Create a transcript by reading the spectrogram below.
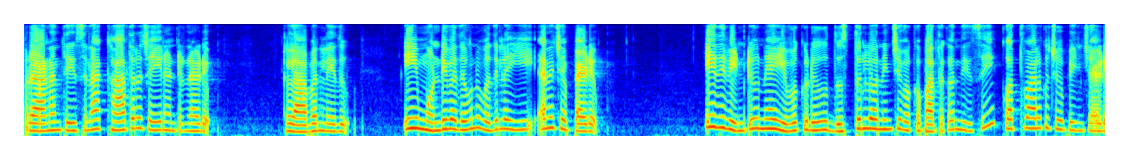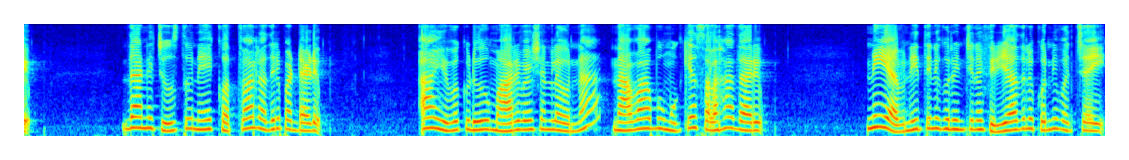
ప్రాణం తీసినా ఖాతరు చేయనంటున్నాడు. లాభం లేదు. ఈ మొండి వెదవును వదిలయ్యి అని చెప్పాడు. ఇది వింటూనే యువకుడు దుస్తుల్లో నుంచి ఒక పథకం తీసి కొత్వాలకు చూపించాడు. దాన్ని చూస్తూనే కొత్వాలు అదిరిపడ్డాడు. ఆ యువకుడు మారువేషంలో ఉన్న నవాబు ముఖ్య సలహాదారు. నీ అవినీతిని గురించిన ఫిర్యాదులు కొన్ని వచ్చాయి.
